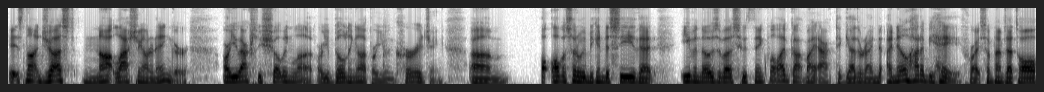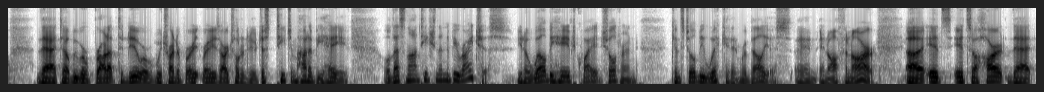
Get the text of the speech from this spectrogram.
It's not just not lashing out in anger. Are you actually showing love? Are you building up? Are you encouraging? Um, all of a sudden, we begin to see that even those of us who think, well, I've got my act together and I, I know how to behave, right? Sometimes that's all that uh, we were brought up to do or we try to raise our children to do. Just teach them how to behave. Well, that's not teaching them to be righteous. You know, well behaved, quiet children can still be wicked and rebellious and, and often are. Uh, it's, it's a heart that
